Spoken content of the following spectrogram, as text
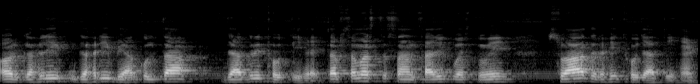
और गहरी गहरी व्याकुलता जागृत होती है। तब समस्त सांसारिक वस्तुएँ स्वाद रहित हो जाती हैं।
